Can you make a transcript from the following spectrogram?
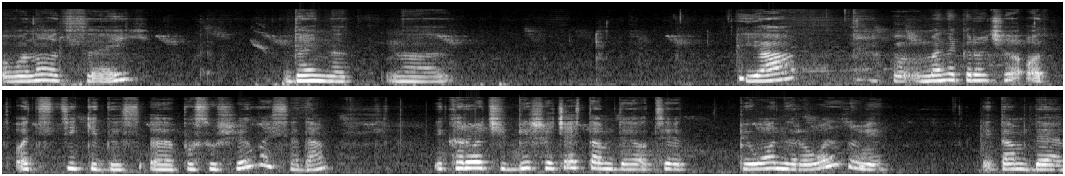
воно цей день на, на... Я. У мене, коротше, от, от стільки десь е, посушилося, да? І, коротше, більша часть там, де оці піони розові, і там, де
